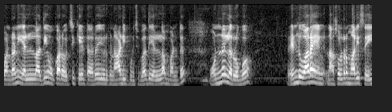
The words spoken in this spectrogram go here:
பண்ணுறன்னு எல்லாத்தையும் உட்கார வச்சு கேட்டார். இவருக்கு நாடி பிடிச்சி பார்த்து எல்லாம் பண்ணிட்டு ஒன்றும் இல்லை ரோபோ. ரெண்டு வாரம் எங் நான் சொல்கிற மாதிரி செய்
